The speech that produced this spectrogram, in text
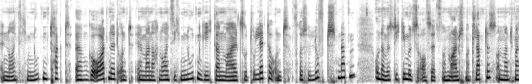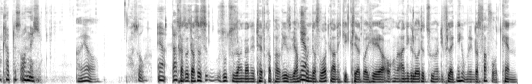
in 90 Minuten Takt ähm, geordnet und immer nach 90 Minuten gehe ich dann mal zur Toilette und frische Luft schnappen und dann müsste ich die Mütze aufsetzen und manchmal klappt es und manchmal klappt es auch nicht. Ah ja. So, ja, das Krass, ist, das ist sozusagen deine Tetraparese. Wir haben Ja. vorhin das Wort gar nicht geklärt, weil hier ja auch einige Leute zuhören, die vielleicht nicht unbedingt das Fachwort kennen.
